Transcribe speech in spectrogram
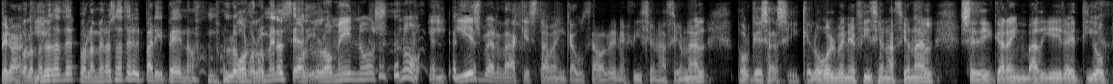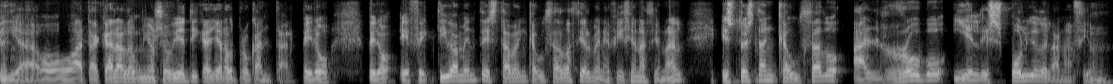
por, lo menos hacer, por lo menos hacer el paripé, ¿no? Por lo, menos Por lo menos, no. Y, es verdad que estaba encauzado el beneficio nacional, porque es así, que luego el beneficio nacional se dedicara a invadir Etiopía o atacar a la Unión Soviética ya era otro cantar. Pero, pero efectivamente estaba encauzado hacia el beneficio nacional. Esto está encauzado al robo y el expolio de la nación. Mm.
